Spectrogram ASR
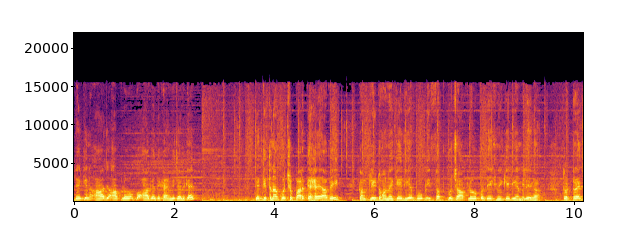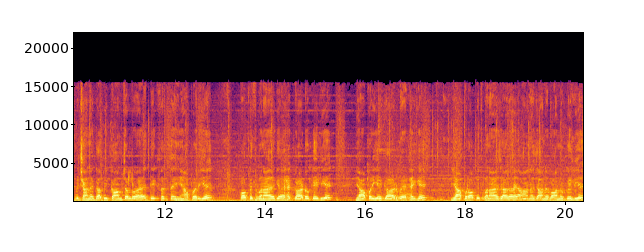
लेकिन आज आप लोगों को आगे दिखाएँगे चल के कि कितना कुछ वर्क है अभी कंप्लीट होने के लिए। वो भी सब कुछ आप लोगों को देखने के लिए मिलेगा। तो ट्रैक बिछाने का भी काम चल रहा है। देख सकते हैं यहाँ पर ये ऑफ़िस बनाया गया है गार्डों के लिए। यहाँ पर ये गार्ड बैठेंगे। यहाँ पर ऑफ़िस बनाया जा रहा है आने जाने वालों के लिए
